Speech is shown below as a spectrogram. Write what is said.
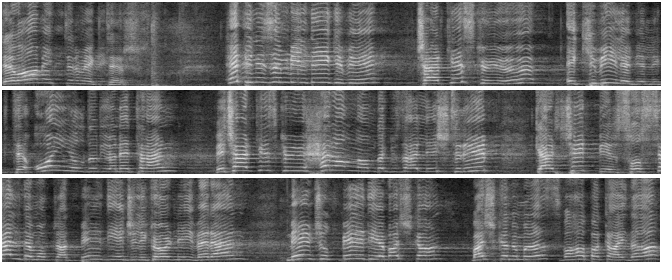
devam ettirmektir. Hepinizin bildiği gibi Çerkezköy'ü ekibiyle birlikte 10 yıldır yöneten ve Çerkezköy'ü her anlamda güzelleştirip gerçek bir sosyal demokrat belediyecilik örneği veren mevcut belediye başkan başkanımız Vahap Akay da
